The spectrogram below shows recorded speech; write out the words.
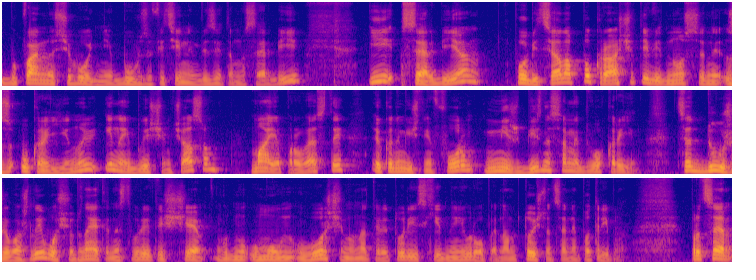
буквально сьогодні був з офіційним візитом у Сербії, і Сербія пообіцяла покращити відносини з Україною і найближчим часом має провести економічний форум між бізнесами двох країн. Це дуже важливо, щоб знаєте, не створити ще одну умовну Угорщину на території Східної Європи. Нам точно це не потрібно. Про це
